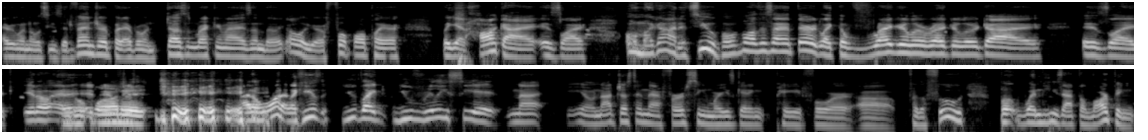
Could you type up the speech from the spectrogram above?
everyone knows he's an avenger but everyone doesn't recognize him. They're like oh you're a football player. But yet hawkeye is like oh my god it's you blah blah blah this and third. Like the regular regular guy is like you know and I don't it- it want just- it. I don't want it. Like he's you like you really see it not you know not just in that first scene where he's getting paid for uh for the food, but when he's at the LARPing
